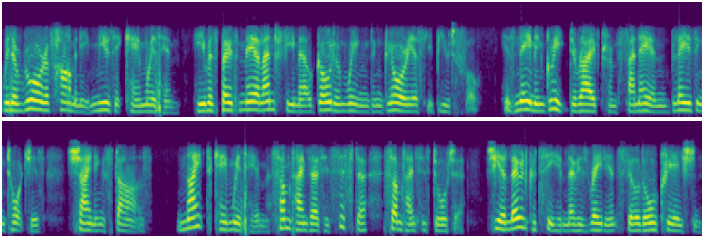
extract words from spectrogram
With a roar of harmony, music came with him. He was both male and female, golden winged and gloriously beautiful. His name in Greek derived from Phanean, blazing torches, shining stars. Night came with him, sometimes as his sister, sometimes his daughter. She alone could see him, though his radiance filled all creation.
